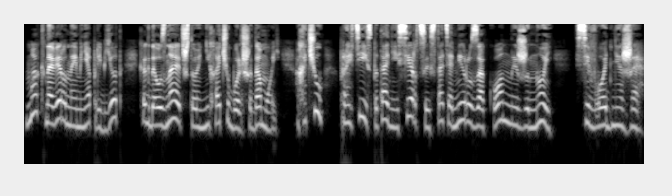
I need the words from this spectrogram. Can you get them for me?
Мак, наверное, меня прибьет, когда узнает, что не хочу больше домой, а хочу пройти испытание сердца и стать Амиру законной женой сегодня же.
